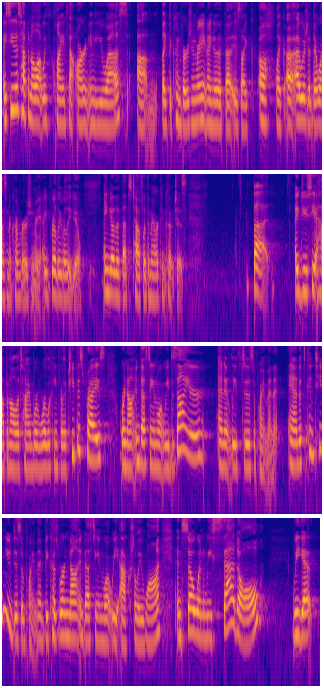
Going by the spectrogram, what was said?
I see this happen a lot with clients that aren't in the US, um, like the conversion rate. And I know that that is like, oh, like I, I wish that there wasn't a conversion rate. I really, really do. I know that that's tough with American coaches. But I do see it happen all the time where we're looking for the cheapest price, we're not investing in what we desire, and it leads to disappointment. And it's continued disappointment because we're not investing in what we actually want. And so when we settle, we get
